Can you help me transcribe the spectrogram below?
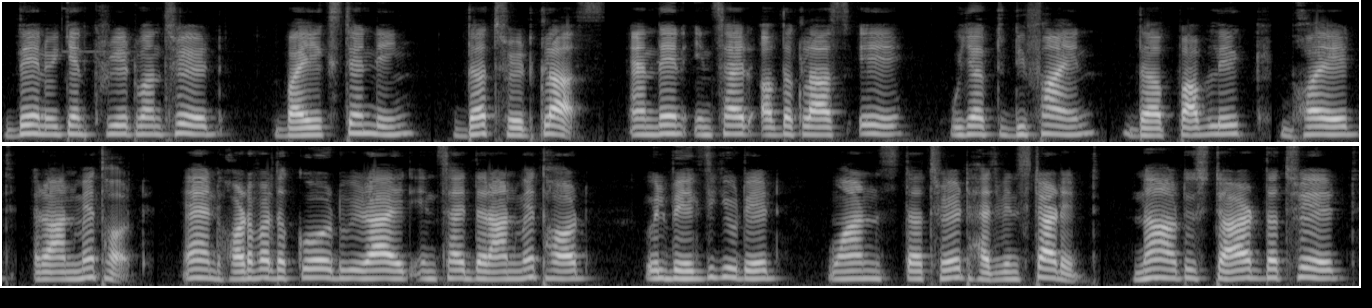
then we can create one thread by extending the thread class and then inside of the class A we have to define the public void run method and whatever the code we write inside the run method will be executed once the thread has been started. Now to start the thread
